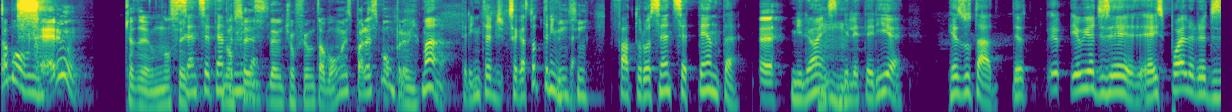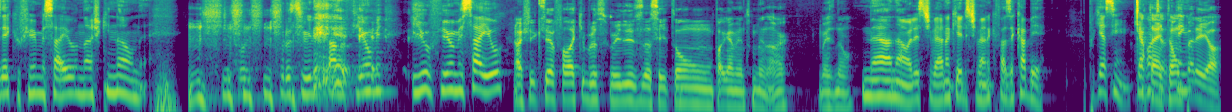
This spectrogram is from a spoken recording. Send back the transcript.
Tá bom. né? Sério? Quer dizer, eu não sei, 170 não sei milhões. se dentro de um filme tá bom, mas parece bom pra mim. Mano, 30 de- você gastou 30, Sim, sim. faturou 170 É. milhões, bilheteria. Resultado, eu, eu, eu ia dizer, é spoiler eu dizer que o filme saiu, não, acho que não, né? tipo, Bruce Willis tá no filme e o filme saiu. Achei que você ia falar que Bruce Willis aceitou um pagamento menor, mas não. Não, não, eles tiveram que eles tiveram que fazer caber. Porque assim, o que Ah, tá, aconteceu? então Tem- peraí, ó.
